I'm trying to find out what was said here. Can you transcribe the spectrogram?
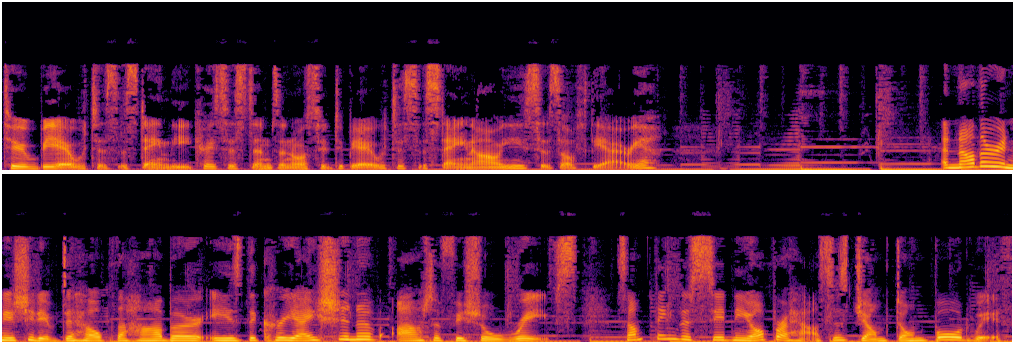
to be able to sustain the ecosystems and also to be able to sustain our uses of the area. Another initiative to help the harbour is the creation of artificial reefs, something the Sydney Opera House has jumped on board with.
